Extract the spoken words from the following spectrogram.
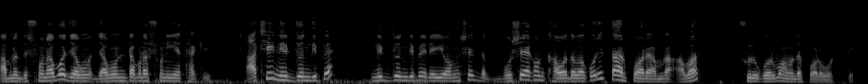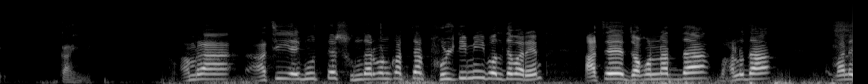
আপনাদের শোনাবো যেমন যেমনটা আমরা শুনিয়ে থাকি। আছি নির্জন দ্বীপে নির্জন দ্বীপের এই অংশে বসে এখন খাওয়া দাওয়া করি তারপরে আমরা আবার শুরু করব আমাদের পরবর্তী। আমরা আছি এই মুহূর্তে সুন্দরবন কচ্চার ফুল টিমই বলতে পারেন। আছে জগন্নাথ দা ভানুদা মানে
